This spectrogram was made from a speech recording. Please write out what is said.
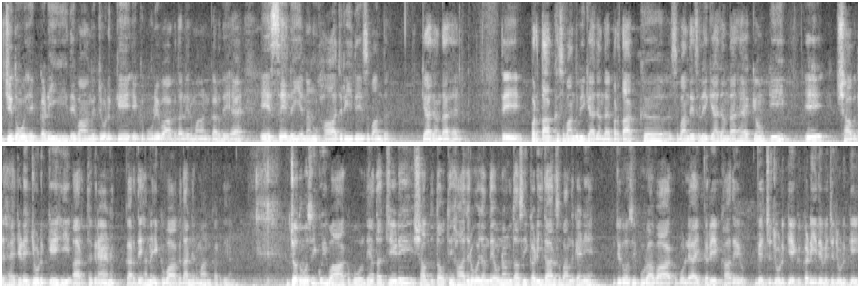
ਜਦੋਂ ਇਹ ਕੜੀ ਦੇ ਵਾਂਗ ਜੁੜ ਕੇ ਇੱਕ ਪੂਰੇ ਵਾਕ ਦਾ ਨਿਰਮਾਣ ਕਰਦੇ ਹੈ, ਇਸੇ ਲਈ ਇਹਨਾਂ ਨੂੰ ਹਾਜ਼ਰੀ ਦੇ ਸੰਬੰਧ ਕਿਹਾ ਜਾਂਦਾ ਹੈ। ਤੇ ਪ੍ਰਤੱਖ ਸੰਬੰਧ ਵੀ ਕਿਹਾ ਜਾਂਦਾ ਹੈ। ਪ੍ਰਤੱਖ ਸੰਬੰਧ ਇਸ ਲਈ ਕਿਹਾ ਜਾਂਦਾ ਹੈ ਕਿਉਂਕਿ ਇਹ ਸ਼ਬਦ ਹੈ ਜਿਹੜੇ ਜੁੜ ਕੇ ਹੀ ਅਰਥ ਗ੍ਰਹਿਣ ਕਰਦੇ ਹਨ, ਇੱਕ ਵਾਕ ਦਾ ਨਿਰਮਾਣ ਕਰਦੇ ਹਨ। ਜਦੋਂ ਅਸੀਂ ਕੋਈ ਵਾਕ ਬੋਲਦੇ ਹਾਂ ਤਾਂ ਜਿਹੜੇ ਸ਼ਬਦ ਤਾਂ ਉੱਥੇ ਹਾਜ਼ਰ ਹੋ ਜਾਂਦੇ ਆ, ਉਹਨਾਂ ਨੂੰ ਤਾਂ ਅਸੀਂ ਕੜੀਦਾਰ ਸੰਬੰਧ ਕਹਿੰਦੇ ਆ ਜਦੋਂ ਅਸੀਂ ਪੂਰਾ ਵਾਕ ਬੋਲਿਆ, ਇੱਕ ਰੇਖਾ ਦੇ ਵਿੱਚ ਜੁੜ ਕੇ, ਇੱਕ ਕੜੀ ਦੇ ਵਿੱਚ ਜੁੜ ਕੇ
